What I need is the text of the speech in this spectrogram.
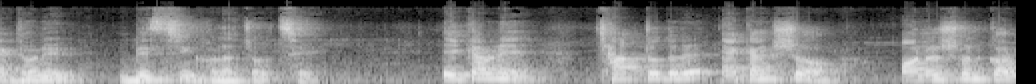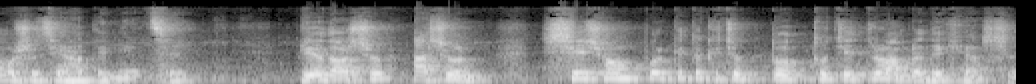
এক ধরনের বিশৃঙ্খলা চলছে। এই কারণে ছাত্রদলের একাংশ অনশন কর্মসূচি হাতে নিয়েছে। প্রিয় দর্শক, আসুন সে সম্পর্কিত কিছু তথ্যচিত্র আমরা দেখে আসি।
